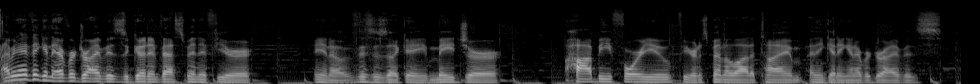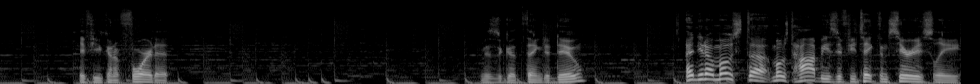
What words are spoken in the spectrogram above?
I mean, I think an EverDrive is a good investment if you're, you know, if this is like a major hobby for you, if you're going to spend a lot of time, I think getting an EverDrive is, if you can afford it, is a good thing to do. And you know, most uh, most hobbies, if you take them seriously,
